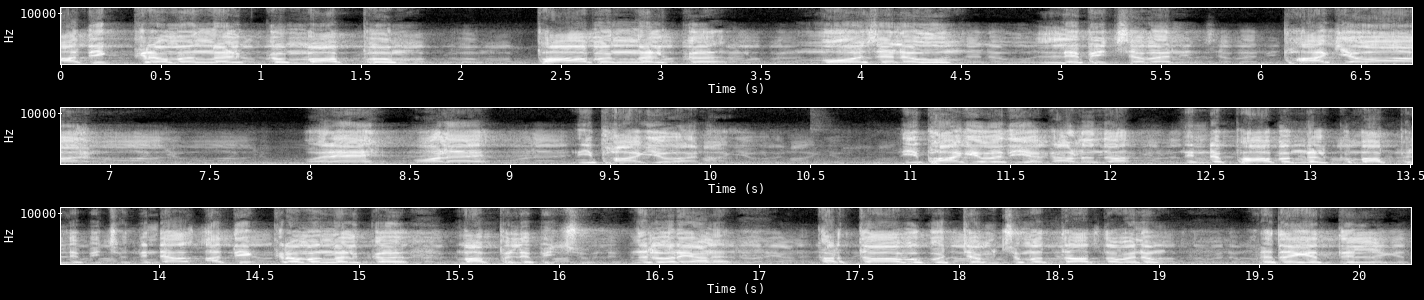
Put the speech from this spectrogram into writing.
അതിക്രമങ്ങൾക്ക് മാപ്പും പാപങ്ങൾക്ക് മോചനവും ലഭിച്ചവൻ ഭാഗ്യവാൻ. ഒരേ മോളെ നീ ഭാഗ്യവാൻ. നീ ഭാഗ്യവതിയാ. കാണുന്ന നിന്റെ പാപങ്ങൾക്ക് മാപ്പ് ലഭിച്ചു. നിന്റെ അതിക്രമങ്ങൾക്ക് മാപ്പ് ലഭിച്ചു. എന്നിട്ട് പറയാണ് കർത്താവ് കുറ്റം ചുമത്താത്തവനും ഹൃദയത്തിൽ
